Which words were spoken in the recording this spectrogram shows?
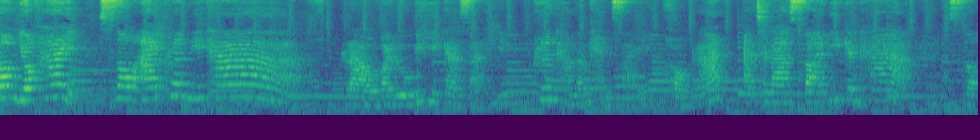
ต้องยกให้ Snow Eye เครื่องนี้ค่ะ เรามาดูวิธีการสาธิตเครื่องทำน้ำแข็งใสของร้านอัชราซาดี้กันค่ะ Snow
